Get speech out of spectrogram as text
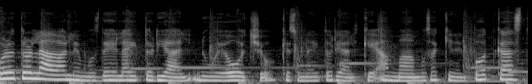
Por otro lado, hablemos de la editorial Nube 8, que es una editorial que amamos aquí en el podcast.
